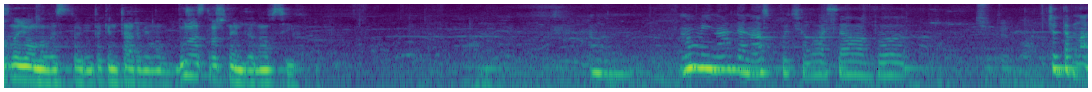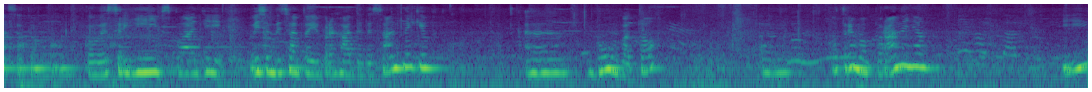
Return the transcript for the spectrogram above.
Ознайомились з таким терміном, дуже страшним для нас всіх. Ну, війна для нас почалася в 14-му, коли Сергій в складі 80-ї бригади десантників е, був в АТО, е, отримав поранення, і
